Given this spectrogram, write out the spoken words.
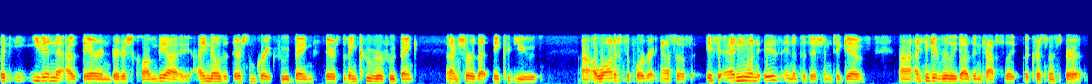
But even out there in British Columbia, I, I know that there's some great food banks. There's the Vancouver Food Bank, and I'm sure that they could use uh, a lot of support right now. So if, if anyone is in a position to give, uh, I think it really does encapsulate the Christmas spirit.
